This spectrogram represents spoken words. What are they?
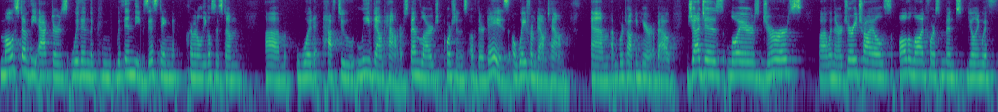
most of the actors within the within the existing criminal legal system um, would have to leave downtown or spend large portions of their days away from downtown. Um, we're talking here about judges, lawyers, jurors. Uh, when there are jury trials, all the law enforcement dealing with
